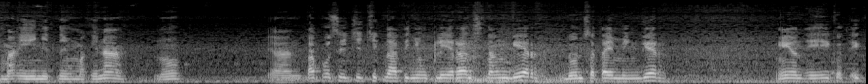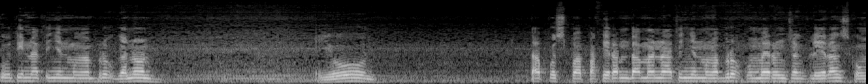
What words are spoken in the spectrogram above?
mainit na yung makina, no? Yan. Tapos i-check natin yung clearance ng gear doon sa timing gear. Ngayon, iikot-ikutin natin yan mga bro, ganon. Ayun. Tapos papakiramdaman natin yan mga bro kung meron siyang clearance, kung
